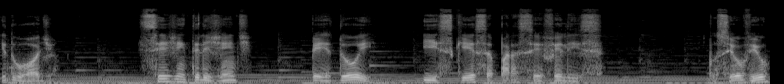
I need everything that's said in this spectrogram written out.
e do ódio. Seja inteligente perdoe e esqueça para ser feliz. Você ouviu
